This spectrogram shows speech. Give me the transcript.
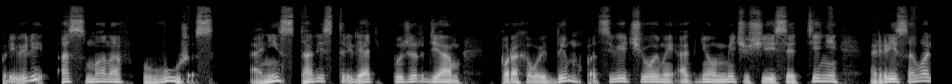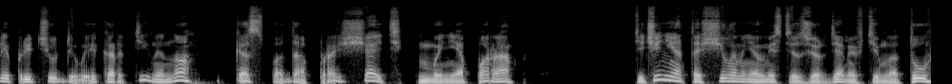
привели османов в ужас. Они стали стрелять по жердям. Пороховой дым, подсвечиваемый огнем мечущиеся тени, рисовали причудливые картины, но «Господа, прощайте, мне пора». Течение оттащило меня вместе с жердями в темноту,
